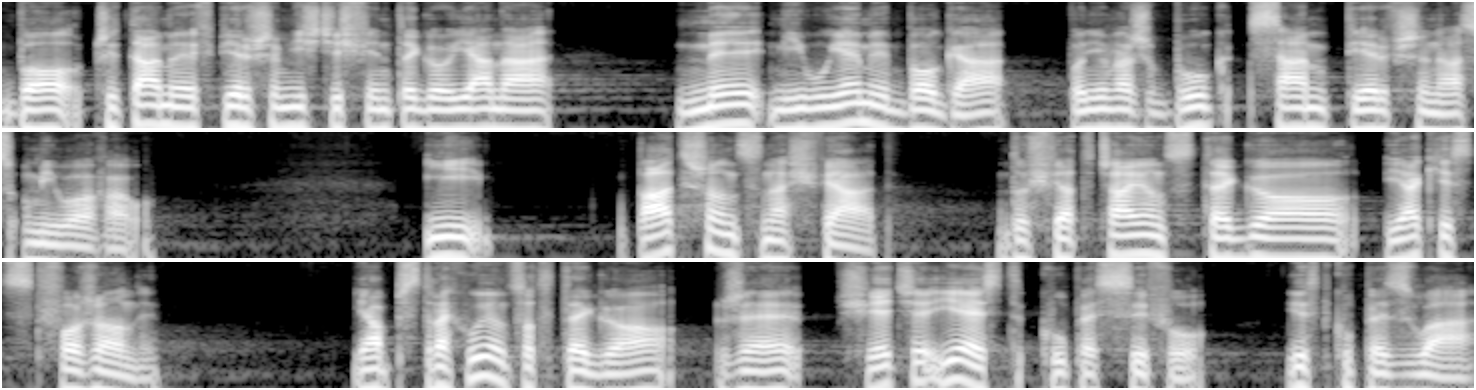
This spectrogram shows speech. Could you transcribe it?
bo czytamy w pierwszym liście świętego Jana: My miłujemy Boga, ponieważ Bóg sam pierwszy nas umiłował. I patrząc na świat, doświadczając tego, jak jest stworzony, i abstrahując od tego, że w świecie jest kupę syfu, jest kupę zła,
